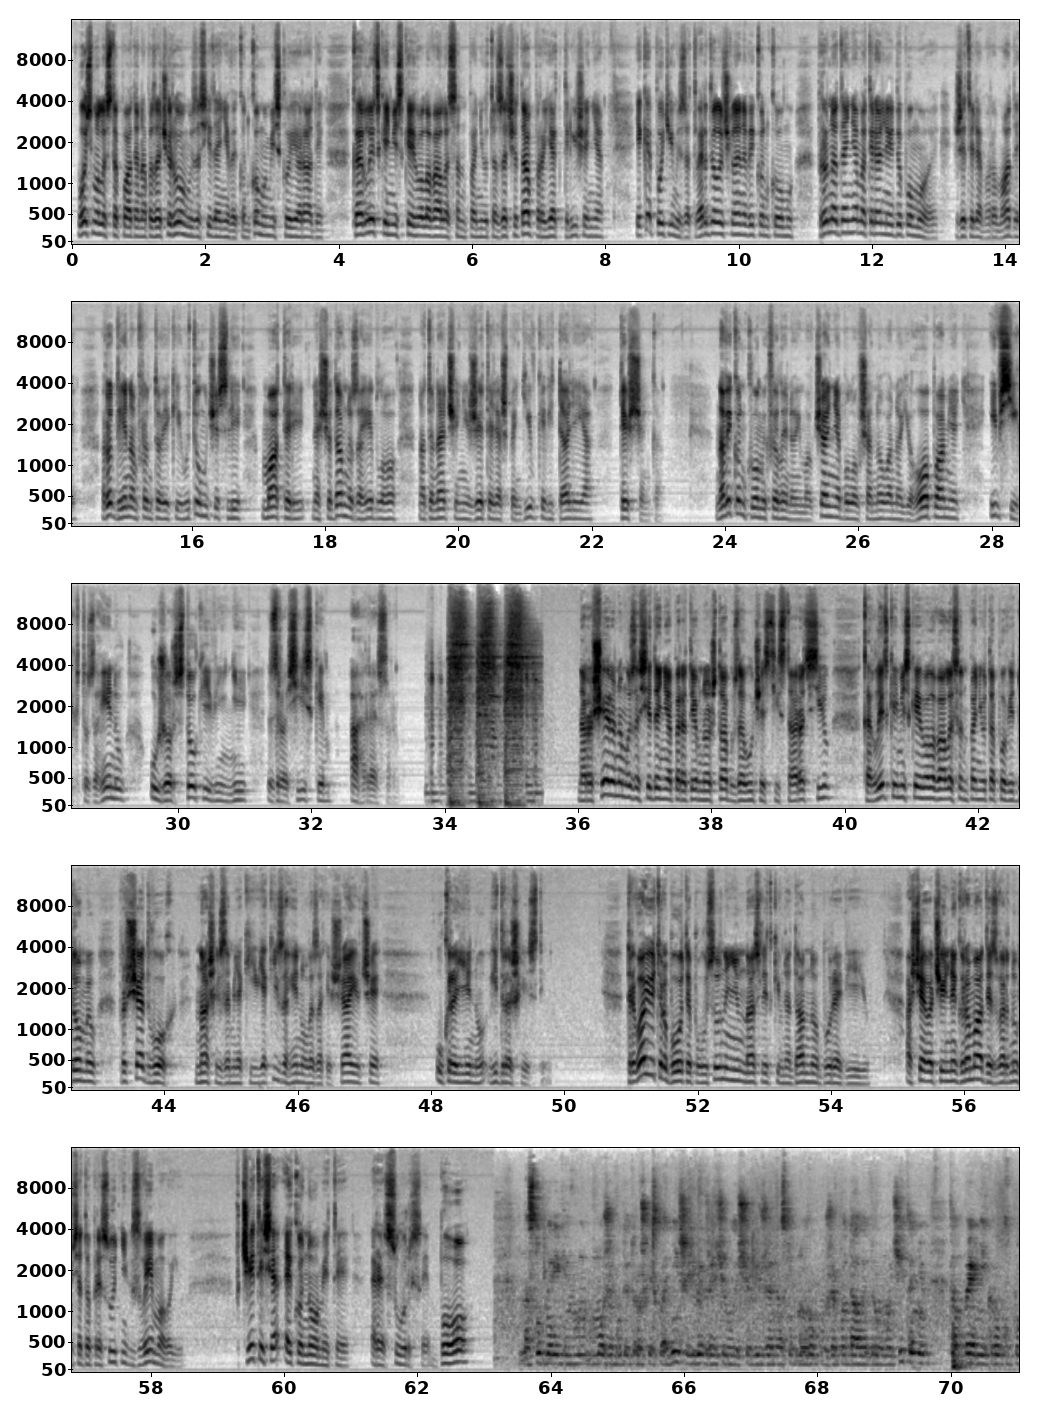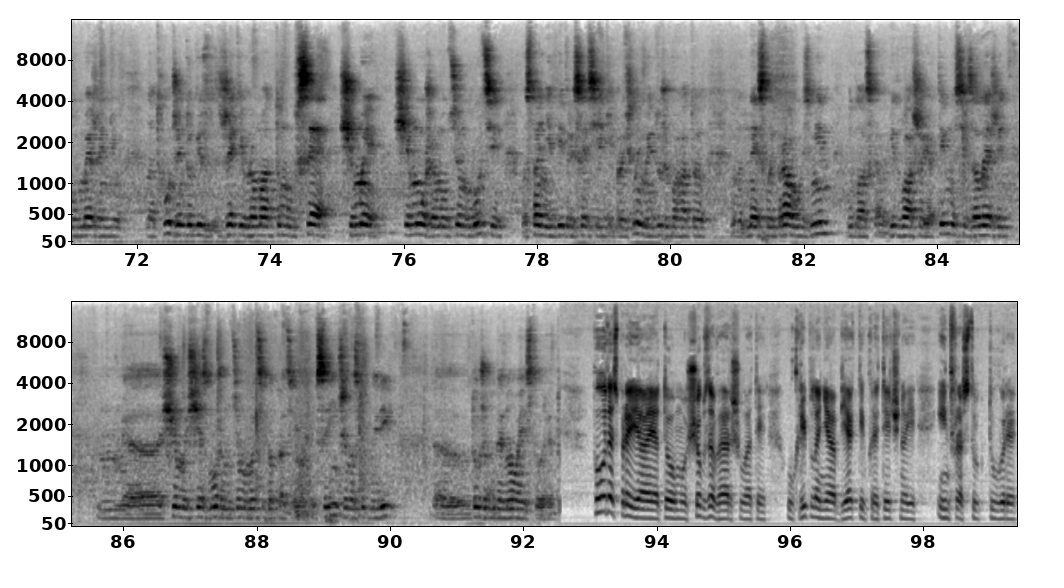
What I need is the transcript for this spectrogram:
8 листопада на позачерговому засіданні виконкому міської ради Карлицький міський голова Лесан Панюта зачитав проєкт рішення, яке потім і затвердили члени виконкому про надання матеріальної допомоги жителям громади, родинам фронтовиків, у тому числі матері нещодавно загиблого на Донеччині жителя Шпендівки Віталія Тищенка. На виконкомі хвилиною мовчання було вшановано його пам'ять і всіх, хто загинув у жорстокій війні з російським агресором. На розширеному засіданні оперативного штабу за участі старост сіл Карлицький міський голова Лесан Панюта повідомив про ще двох наших земляків, які загинули, захищаючи Україну від рашистів. Тривають роботи по усуненню наслідків недавнього буревію. А ще очільник громади звернувся до присутніх з вимогою вчитися економити ресурси, бо Наступний рік може бути трошки складніший, і ви вже чули, що бюджет наступного року вже подали в другому читанню. Там певні кроки по обмеженню надходжень до бюджетів громад. Тому все, що ми ще можемо в цьому році, останні дві-три сесії, які пройшли, ми дуже багато внесли правок змін. Будь ласка, від вашої активності залежить, е, що ми ще зможемо в цьому році допрацювати. Все інше наступний рік е, то вже буде нова історія. Погода сприяє тому, щоб завершувати укріплення об'єктів критичної інфраструктури,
